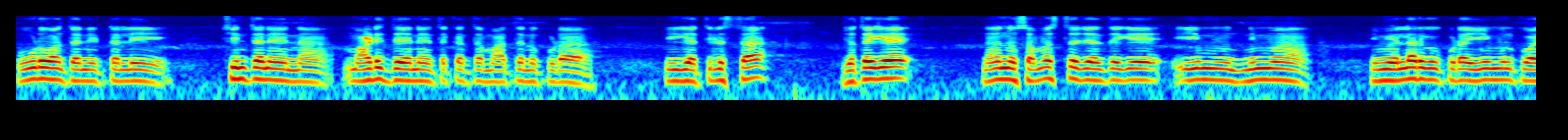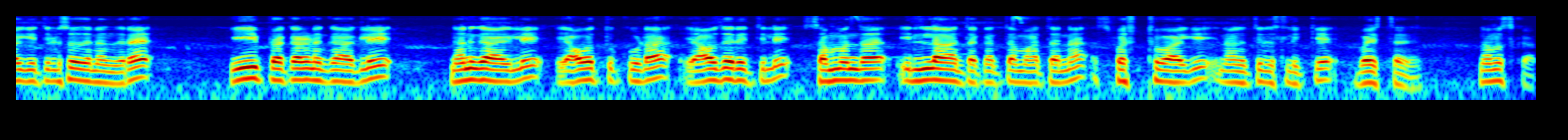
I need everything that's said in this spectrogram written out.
ಹೂಡುವಂಥ ನಿಟ್ಟಿನಲ್ಲಿ ಚಿಂತನೆಯನ್ನು ಮಾಡಿದ್ದೇನೆ ಅಂತಕ್ಕಂಥ ಮಾತನ್ನು ಕೂಡ ಈಗ ತಿಳಿಸ್ತಾ, ಜೊತೆಗೆ ನಾನು ಸಮಸ್ತ ಜನತೆಗೆ ಈ ನಿಮ್ಮ, ನಿಮ್ಮೆಲ್ಲರಿಗೂ ಕೂಡ ಈ ಮೂಲಕವಾಗಿ ತಿಳಿಸೋದೇನೆಂದರೆ, ಈ ಪ್ರಕರಣಕ್ಕಾಗಲಿ, ನನಗಾಗಲಿ ಯಾವತ್ತೂ ಕೂಡ ಯಾವುದೇ ರೀತಿಯಲ್ಲಿ ಸಂಬಂಧ ಇಲ್ಲ ಅಂತಕ್ಕಂಥ ಮಾತನ್ನು ಸ್ಪಷ್ಟವಾಗಿ ನಾನು ತಿಳಿಸಲಿಕ್ಕೆ ಬಯಸ್ತೇನೆ ನಮಸ್ಕಾರ.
